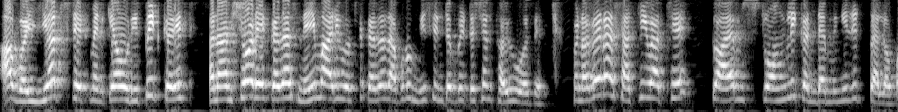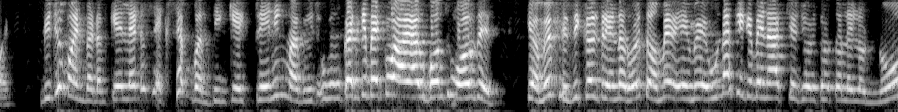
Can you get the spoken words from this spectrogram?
આ વૈયત સ્ટેટમેન્ટ કે હું રિપીટ કરીશ અને આઈ શ્યોર એ કદાચ નહીં માર્યું હશે, કદાચ આપણું મિસઇન્ટરપ્રિટેશન થયું હશે. પણ અગર આ સાચી વાત છે, તો I am strongly condemning it પહેલો પોઈન્ટ બીજો પોઈન્ટ મેડમ કે let us accept one thing કે ટ્રેનિંગમાં બી, હું કારણ કે મેં I have gone through all this કે અમે ફિઝિકલ ટ્રેનર હોય તો અમે એવું ના કે બેન આજ છે જોઈતો તો લઈ લો. નો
